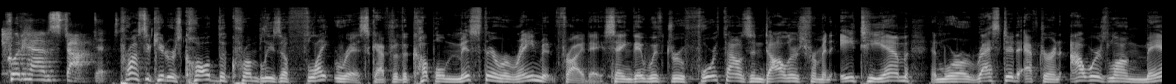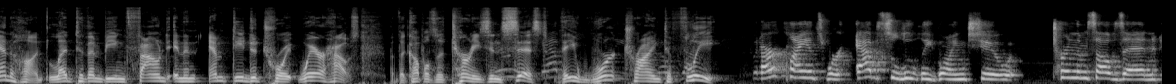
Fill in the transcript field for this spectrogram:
could have stopped it. Prosecutors called the Crumbleys a flight risk after the couple missed their arraignment Friday, saying they withdrew $4,000 from an ATM and were arrested after an hours long manhunt led to them being found in an empty Detroit warehouse. But the couple's attorneys insist they weren't trying to flee. But our clients were absolutely going to turn themselves in.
